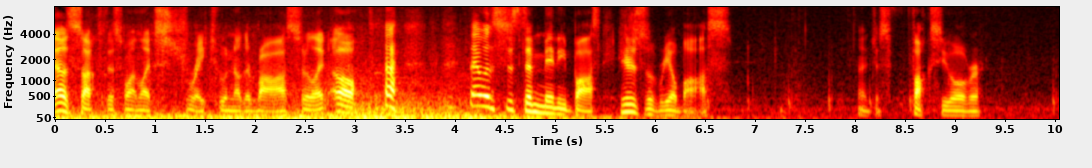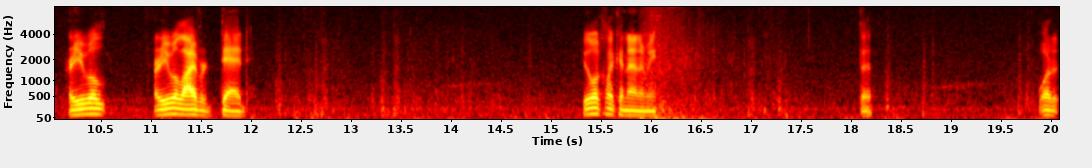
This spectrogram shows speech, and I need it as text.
That would suck if this went like straight to another boss or like, oh, that was just a mini boss. Here's the real boss. That just fucks you over. Are you al- are you alive or dead? You look like an enemy. That. What?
